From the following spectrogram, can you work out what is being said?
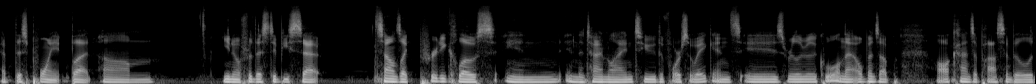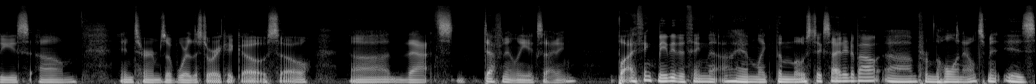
at this point. But um, you know, for this to be set sounds like pretty close in in the timeline to the Force Awakens is really really cool, and that opens up all kinds of possibilities um, in terms of where the story could go. So uh, that's definitely exciting. But I think maybe the thing that I am like the most excited about um, from the whole announcement is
